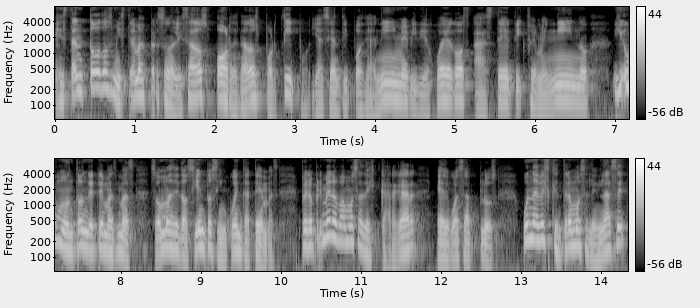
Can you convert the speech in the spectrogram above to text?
están todos mis temas personalizados ordenados por tipo, ya sean tipos de anime, videojuegos, aesthetic, femenino y un montón de temas más. Son más de 250 temas. Pero primero vamos a descargar el WhatsApp Plus. Una vez que entramos al enlace,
